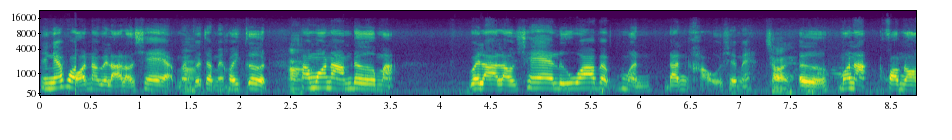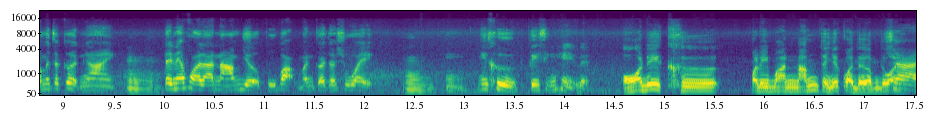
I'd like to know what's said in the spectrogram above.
อย่างเงี้ยพอนะเวลาเราแช่อะมันอ่าก็จะไม่ค่อยเกิด อ่า ถ้าหม้อน้ำเดิมอะ เวลาเราแช่หรือว่าแบบเหมือนดันเขาใช่ไหมใช่ เออหม้อน้ำความร้อนมันจะเกิดง่าย อืมแต่เนี้ยพอเวลาน้ำเยอะปุ๊บอะมันก็จะช่วยอืมอืมนี่คือตีสิงเหเลย อ๋อ นี่คือปริมาณน้ำจะเยอะกว่าเดิมด้วย ใช่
